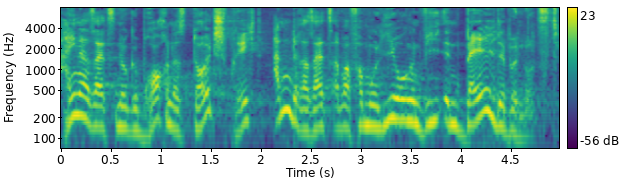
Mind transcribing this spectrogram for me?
einerseits nur gebrochenes Deutsch spricht, andererseits aber Formulierungen wie in Bälde benutzt.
